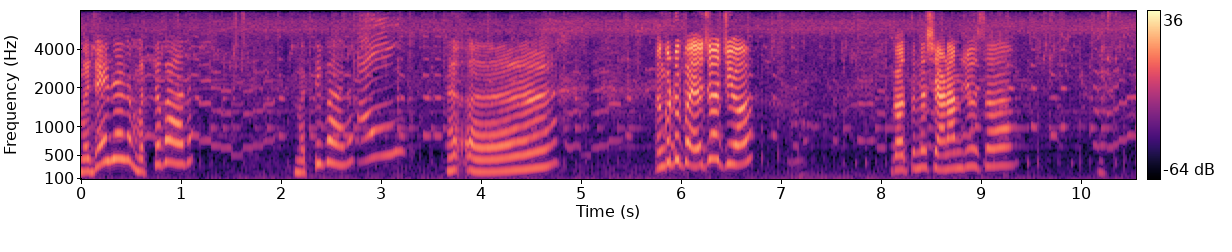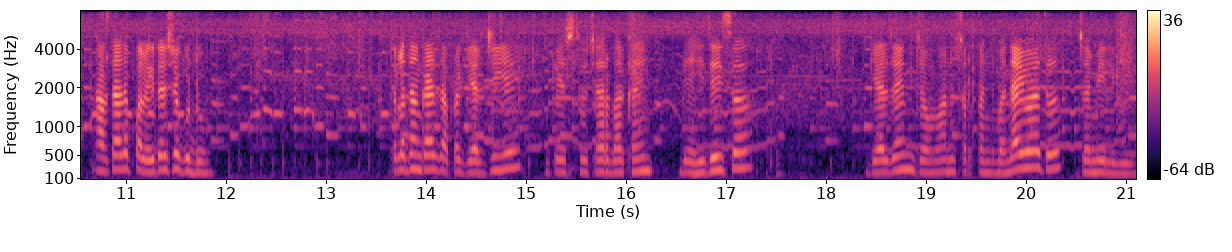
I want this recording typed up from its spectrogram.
મજા આવી જાય મત ભાવે મતી ભાવે અંગુટુ જો જોજો ગૌતમ તો શાળામાં જોશો આવતા તો પલવી રહેશે ગુડ્ડુ. ચલો તમે કાંઈ આપણે ઘેર જઈએ. ભેંસ તો ચાર બાર ખાઈને બેસી જઈશ. ઘેર જઈને જમવાનું સરપંચ બનાવ્યું હતો જમી લઈએ.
